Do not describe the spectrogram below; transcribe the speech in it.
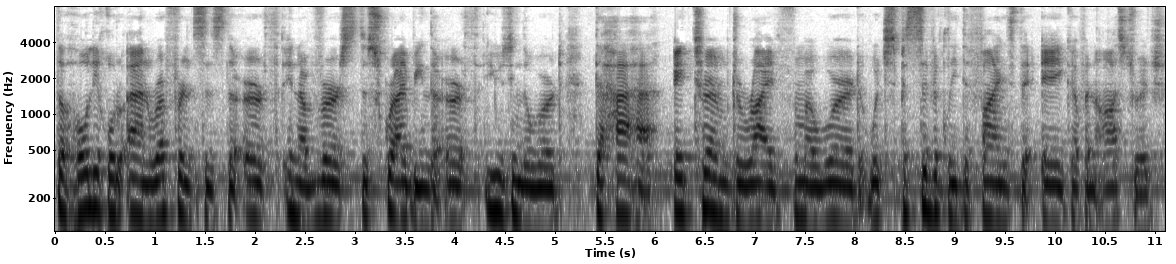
The Holy Quran references the earth in a verse describing the earth using the word dahaha, a term derived from a word which specifically defines the egg of an ostrich,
